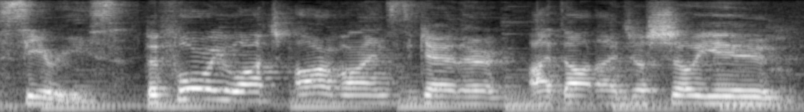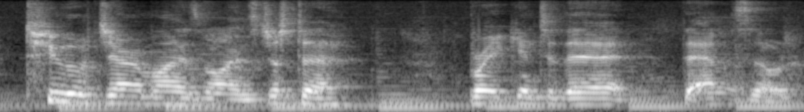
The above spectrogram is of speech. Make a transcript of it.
series. Before we watch our vines together, I thought I'd just show you two of Jeremiah's vines just to break into the, the episode.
